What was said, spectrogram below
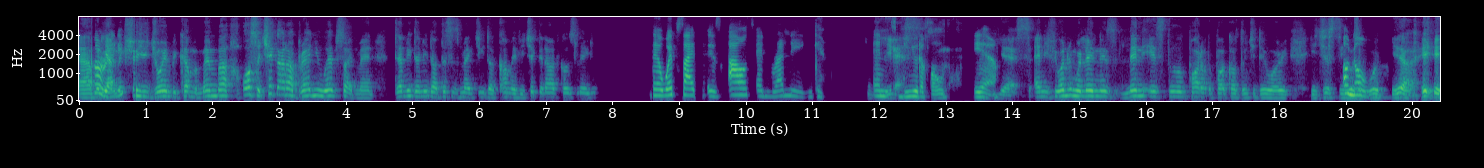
Uh, but yeah, make sure you join, become a member. Also, check out our brand new website, man. www.thisismacg.com. Have you checked it out, Ghost Lady? Their website is out and running, and it's beautiful. Yeah. Yes. And if you're wondering where Len is, Len is still part of the podcast. Don't you dare worry. He's just, he Oh, was no. Yeah.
